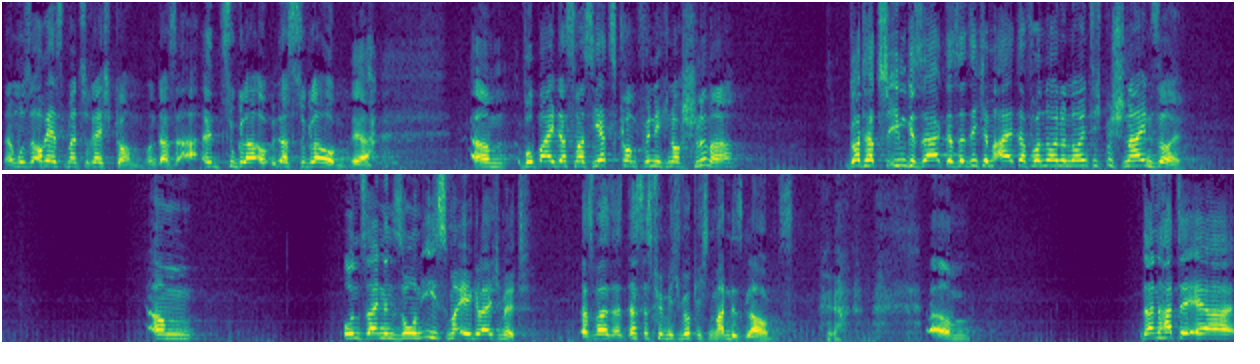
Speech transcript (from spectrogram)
Da muss er auch erstmal zurechtkommen und das, äh, zu, glaub, das zu glauben. Ja. Ähm, wobei das, was jetzt kommt, finde ich noch schlimmer. Gott hat zu ihm gesagt, dass er sich im Alter von 99 beschneiden soll. Ähm, und seinen Sohn Ismael gleich mit. Das, war, das ist für mich wirklich ein Mann des Glaubens. Ja. Ähm, dann hatte er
